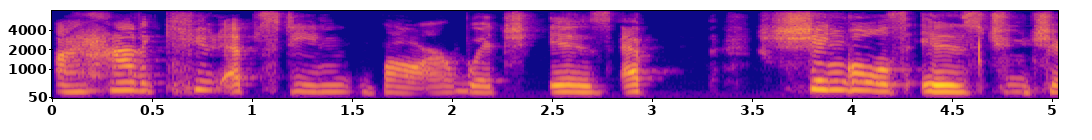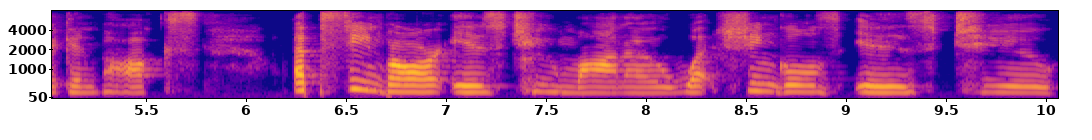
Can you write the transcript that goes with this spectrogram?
I had a cute Epstein Barr, which is ep- shingles is to chickenpox. Epstein Barr is to mono. What shingles is to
